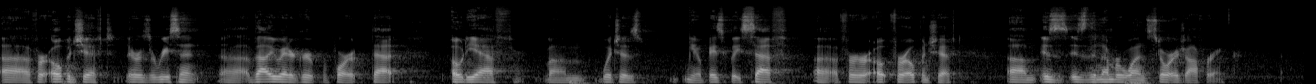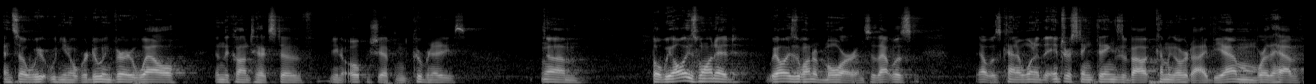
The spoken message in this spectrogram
uh, for OpenShift, there was a recent uh, evaluator group report that ODF, um, which is you know basically Ceph uh, for for OpenShift, um, is is the number one storage offering, and so we you know we're doing very well in the context of you know OpenShift and Kubernetes, um, but we always wanted we always wanted more, and so that was that was kind of one of the interesting things about coming over to IBM, where they have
